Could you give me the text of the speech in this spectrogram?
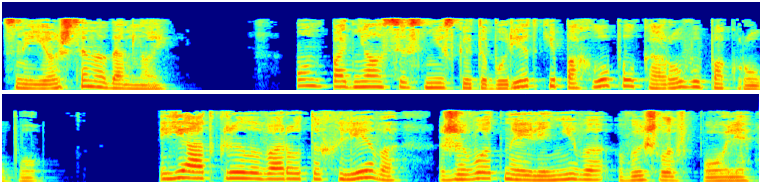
Смеешься надо мной. Он поднялся с низкой табуретки, похлопал корову по крупу. Я открыла ворота хлева, животное лениво вышло в поле.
